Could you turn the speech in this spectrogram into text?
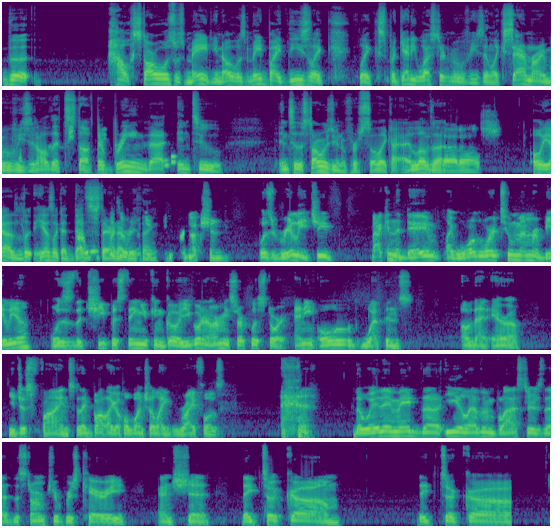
the how Star Wars was made, you know, it was made by these like like spaghetti western movies and like samurai movies and all that stuff. They're bringing that into into the Star Wars universe. So like I, I love that. Badass. Oh yeah, look, he has like a Death Star Stare and was a really everything. production was really cheap. Back in the day, like World War II memorabilia was the cheapest thing you can go. You go to an army surplus store, any old weapons of that era, you just find. So they bought like a whole bunch of like rifles. And the way they made the E11 blasters that the stormtroopers carry and shit, they took um they took uh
